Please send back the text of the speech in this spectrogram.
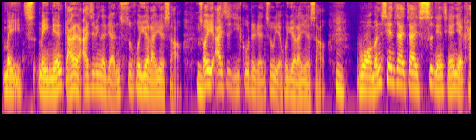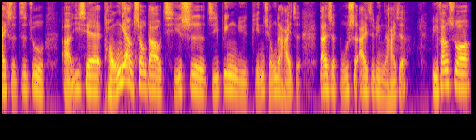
每次每年感染艾滋病的人数会越来越少，所以艾滋遗孤的人数也会越来越少。嗯，我们现在在四年前也开始资助啊、一些同样受到歧视、疾病与贫穷的孩子，但是不是艾滋病的孩子，比方说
